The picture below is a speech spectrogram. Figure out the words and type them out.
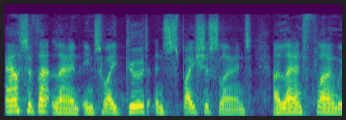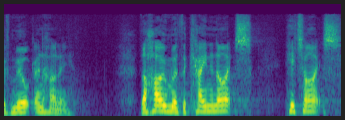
out of that land into a good and spacious land, a land flowing with milk and honey, the home of the Canaanites, Hittites,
